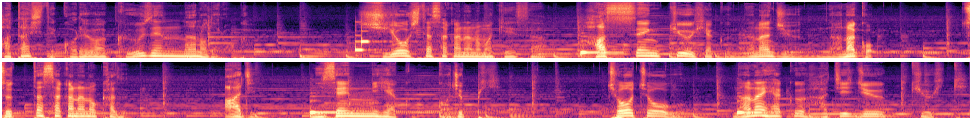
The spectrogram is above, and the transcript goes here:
果たしてこれは偶然なのだろうか。使用した魚の蒔餌8977個。釣った魚の数アジ2250匹蝶々魚789匹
